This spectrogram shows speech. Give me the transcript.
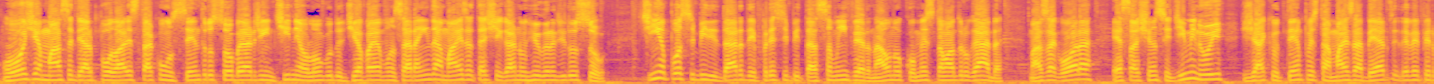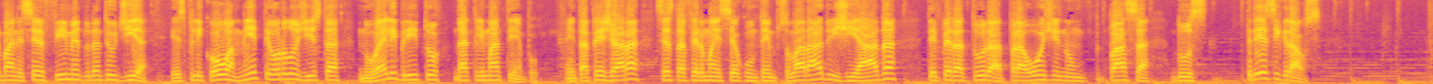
Hoje a massa de ar polar está com o centro sobre a Argentina e ao longo do dia vai avançar ainda mais até chegar no Rio Grande do Sul tinha possibilidade de precipitação invernal no começo da madrugada, mas agora essa chance diminui, já que o tempo está mais aberto e deve permanecer firme durante o dia, explicou a meteorologista Noelle Brito da Climatempo. Em Tapejara, sexta-feira amanheceu com tempo solarado e geada, temperatura para hoje não passa dos 13 graus.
